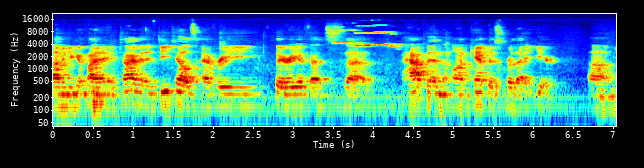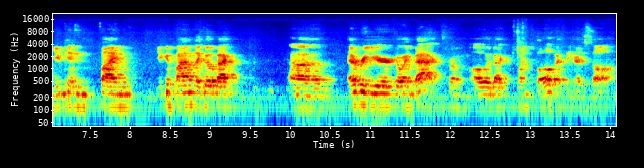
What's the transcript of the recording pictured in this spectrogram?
Um, and you can find it anytime, and it details every Clery offense that happened on campus for that year. Um, you can find you can find them that go back uh, every year going back from all the way back to 2012. I think I saw.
